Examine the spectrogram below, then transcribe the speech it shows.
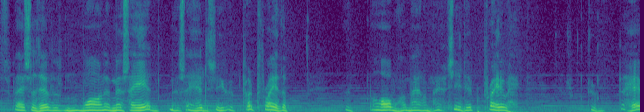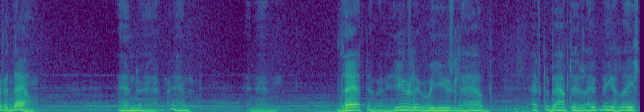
especially there was one of Miss Head. Miss Head, she would pray the, the oh, madam, she did pray to heaven down. And, and, and then that, I mean, usually we usually have, after baptism, it'd be at least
